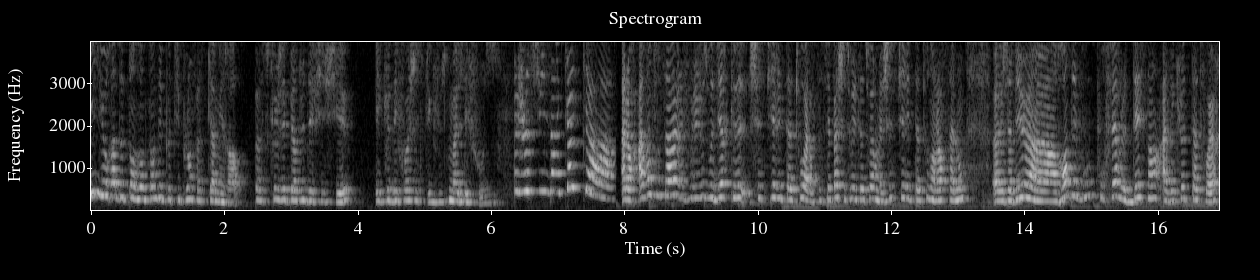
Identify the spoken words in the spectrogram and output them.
Il y aura de temps en temps des petits plans face caméra parce que j'ai perdu des fichiers et que des fois j'explique juste mal les choses. Je suis un caca Alors avant tout ça, je voulais juste vous dire que chez Spirit Tattoo, alors ça se fait pas chez tous les tatoueurs, mais chez Spirit Tattoo dans leur salon, euh, j'avais eu un rendez-vous pour faire le dessin avec le tatoueur.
